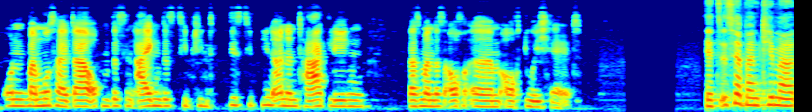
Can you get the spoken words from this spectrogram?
und man muss halt da auch ein bisschen Eigendisziplin Disziplin an den Tag legen, dass man das auch, ähm, auch durchhält. Jetzt ist ja beim Thema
